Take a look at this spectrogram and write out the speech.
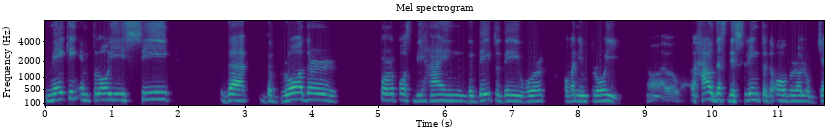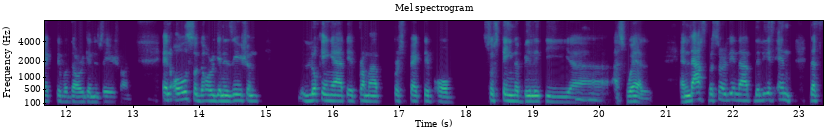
making employees see the the broader purpose behind the day-to-day work of an employee how does this link to the overall objective of the organization? And also the organization looking at it from a perspective of sustainability uh, as well. And last but certainly not the least and that's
